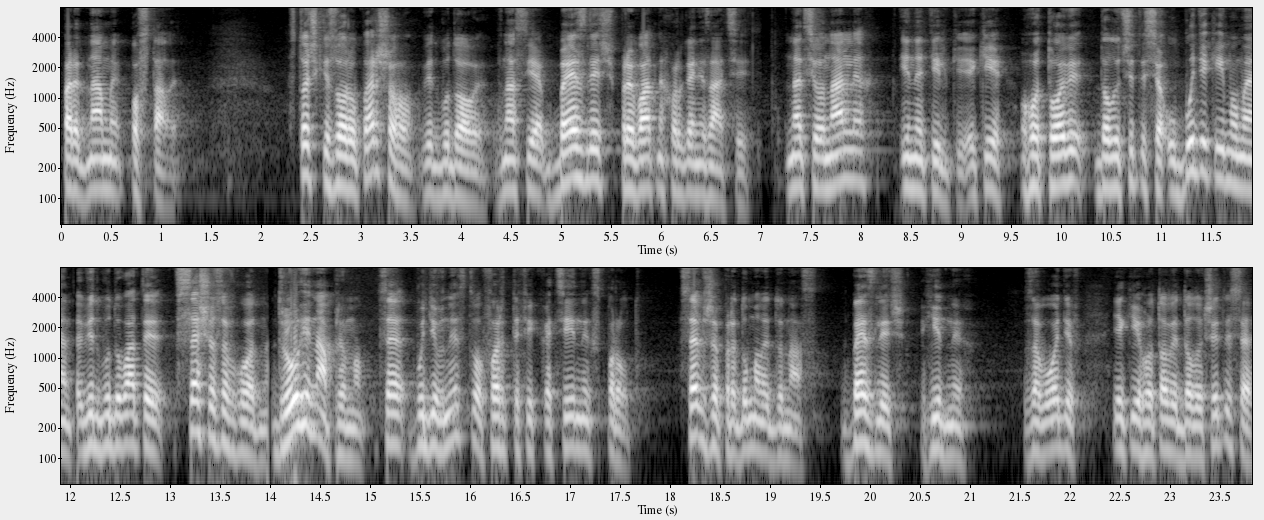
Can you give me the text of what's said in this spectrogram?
перед нами повстали. З точки зору першого відбудови, в нас є безліч приватних організацій, національних і не тільки, які готові долучитися у будь-який момент, відбудувати все, що завгодно. Другий напрямок це будівництво фортифікаційних споруд. Все вже придумали до нас. Безліч гідних заводів, які готові долучитися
